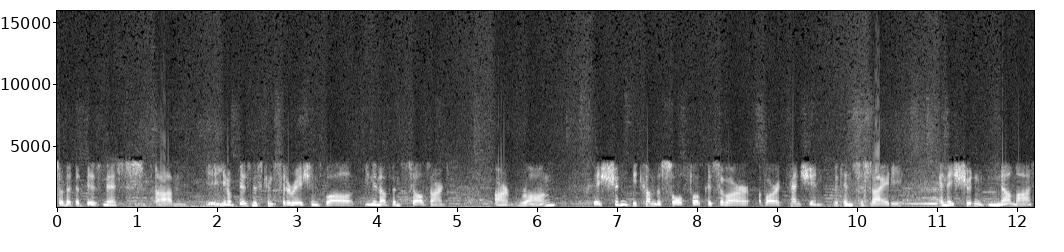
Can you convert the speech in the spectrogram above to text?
so that the business um, you know, business considerations, while in and of themselves aren't aren't wrong, they shouldn't become the sole focus of our of our attention within society, and they shouldn't numb us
